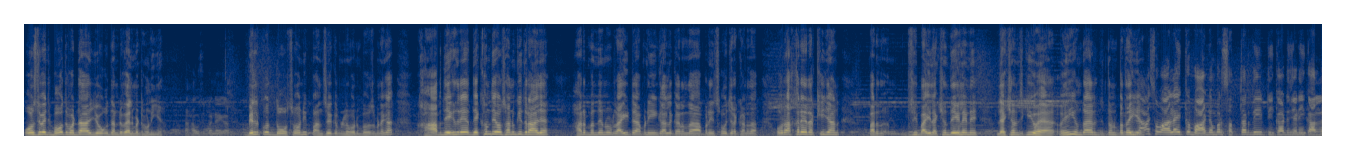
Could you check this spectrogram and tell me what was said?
ਉਸ ਦੇ ਵਿੱਚ ਬਹੁਤ ਵੱਡਾ ਯੋਗਦਾਨ ਡਿਵੈਲਪਮੈਂਟ ਹੋਣੀ ਹੈ। ਹਾਊਸ ਬਣੇਗਾ। ਬਿਲਕੁਲ 200 ਨਹੀਂ 500 ਇੱਕ ਮਿੰਟ ਹੋਰ ਹਾਊਸ ਬਣੇਗਾ। ਖਾਬ ਦੇਖਦੇ ਰਹੇ ਦੇਖਣ ਦਿਓ ਸਾਨੂੰ ਕੀ ਇਤਰਾਜ਼ ਹੈ। ਹਰ ਬੰਦੇ ਨੂੰ ਰਾਈਟ ਹੈ ਆਪਣੀ ਗੱਲ ਕਰਨ ਦਾ ਆਪਣੀ ਸੋਚ ਰੱਖਣ ਦਾ। ਉਹ ਰੱਖ ਰਹੇ ਰੱਖੀ ਜਾਣ। ਪਰ ਤੁਸੀਂ ਬਾਈ ਇਲੈਕਸ਼ਨ ਦੇਖ ਲਏ ਨੇ ਇਲੈਕਸ਼ਨ 'ਚ ਕੀ ਹੋਇਆ ਇਹੀ ਹੁੰਦਾ ਤੁਹਾਨੂੰ ਪਤਾ ਹੀ ਹੈ। ਆ ਸਵਾਲ ਹੈ ਇੱਕ ਵਾਰਡ ਨੰਬਰ 70 ਦੀ ਟਿਕਟ ਜਿਹੜੀ ਕੱਲ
